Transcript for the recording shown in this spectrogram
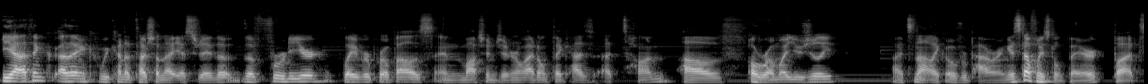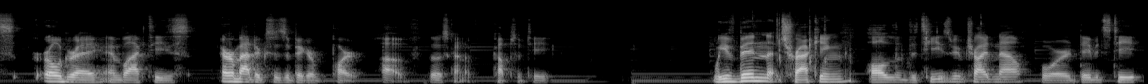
Yeah, I think I think we kind of touched on that yesterday. The the fruitier flavor profiles and matcha in general, I don't think has a ton of aroma usually. Uh, it's not like overpowering. It's definitely still there, but Earl Grey and black teas aromatics is a bigger part of those kind of cups of tea. We've been tracking all of the teas we've tried now for David's tea,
